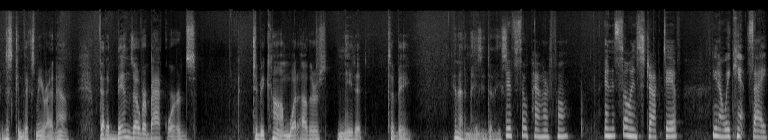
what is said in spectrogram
It just convicts me right now that it bends over backwards to become what others need it to be. Isn't that amazing, Denise? It's so powerful and it's so instructive. You know, we can't say,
